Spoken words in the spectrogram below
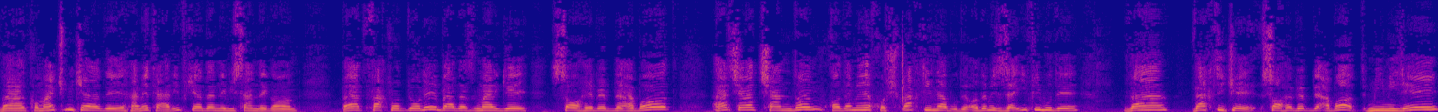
و کمک می‌کرده همه تعریف کردن نویسندگان. بعد فخر دوله بعد از مرگ صاحب ابن عباد عرض شود چندان آدم خوشبختی نبوده آدم ضعیفی بوده و وقتی که صاحب ابن عباد میمیره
